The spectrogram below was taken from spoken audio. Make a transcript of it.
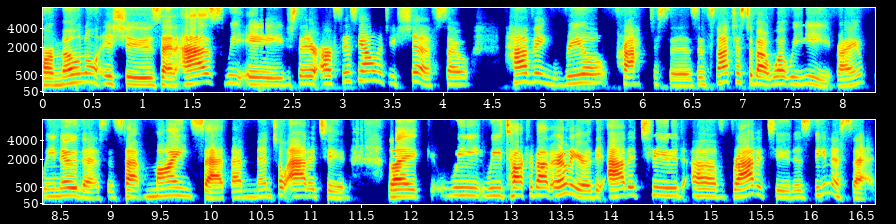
hormonal issues, and as we age, there our physiology shifts. So having real practices. It's not just about what we eat, right? We know this. It's that mindset, that mental attitude. Like we we talked about earlier, the attitude of gratitude, as Venus said.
